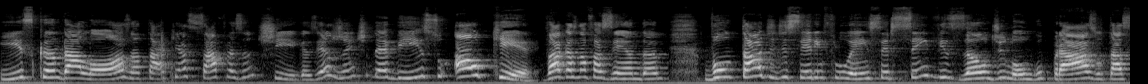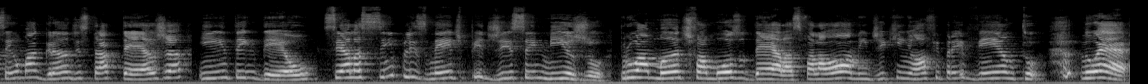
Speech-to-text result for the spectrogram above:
e escandalosa, tá? Que as safras antigas. E a gente deve isso ao quê? Vagas na fazenda, vontade de ser influencer sem visão de longo prazo, tá? Sem uma grande estratégia e entendeu? Se elas simplesmente pedissem mijo pro amante famoso delas, falar, ó, oh, me indica em off pra evento, não é?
